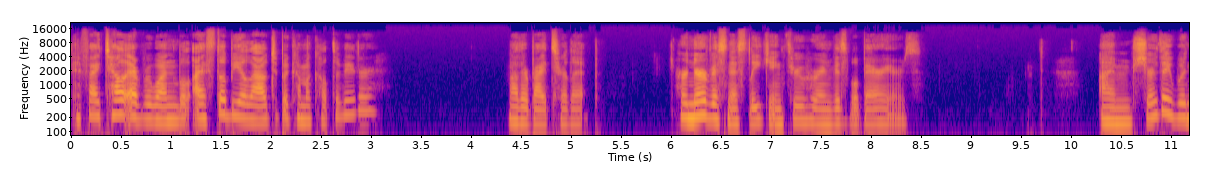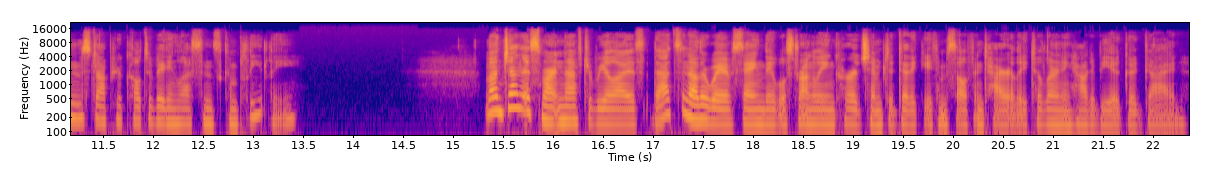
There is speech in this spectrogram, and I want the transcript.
If I tell everyone, will I still be allowed to become a cultivator? Mother bites her lip, her nervousness leaking through her invisible barriers. I'm sure they wouldn't stop your cultivating lessons completely, Lan Zhan is smart enough to realize that's another way of saying they will strongly encourage him to dedicate himself entirely to learning how to be a good guide.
